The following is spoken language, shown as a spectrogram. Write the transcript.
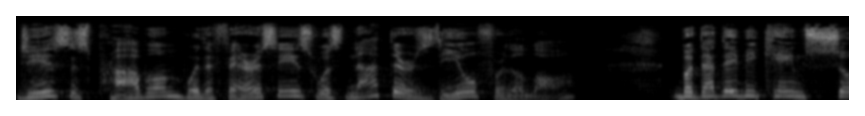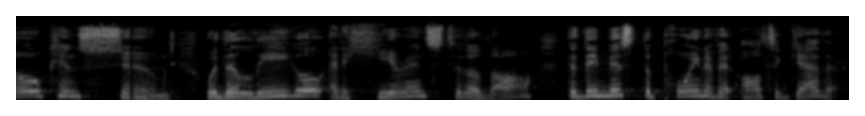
Jesus' problem with the Pharisees was not their zeal for the law, but that they became so consumed with the legal adherence to the law that they missed the point of it altogether,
